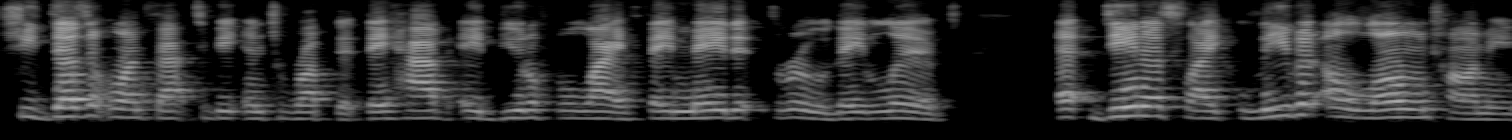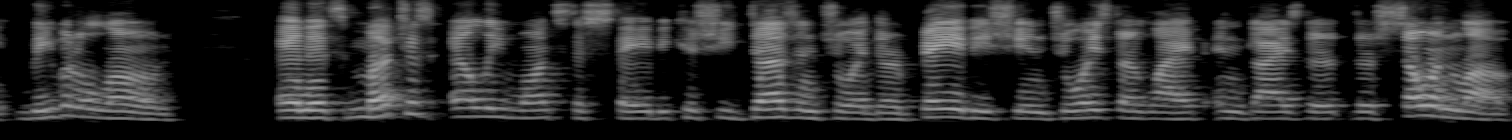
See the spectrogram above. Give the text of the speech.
She doesn't want that to be interrupted. They have a beautiful life. They made it through. They lived. Eh, Dina's like, leave it alone, Tommy. Leave it alone. And as much as Ellie wants to stay because she does enjoy their baby, she enjoys their life, and guys, they're they're so in love.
